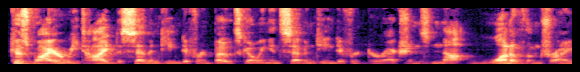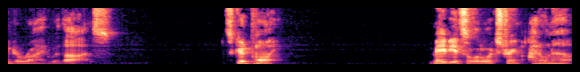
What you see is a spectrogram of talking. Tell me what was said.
Because why are we tied to 17 different boats going in 17 different directions, not one of them trying to ride with us? It's a good point. Maybe it's a little extreme. I don't know.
